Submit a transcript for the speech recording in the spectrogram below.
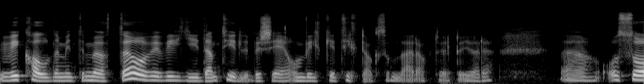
Vi vil kalle dem inn til møte, og vi vil gi dem tydelig beskjed om hvilke tiltak som det er aktuelt å gjøre. Eh, og så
